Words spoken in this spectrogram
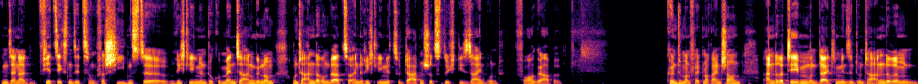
in seiner 40. Sitzung verschiedenste Richtlinien und Dokumente angenommen, unter anderem dazu eine Richtlinie zu Datenschutz durch Design und Vorgabe. Könnte man vielleicht mal reinschauen. Andere Themen und Leitlinien sind unter anderem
